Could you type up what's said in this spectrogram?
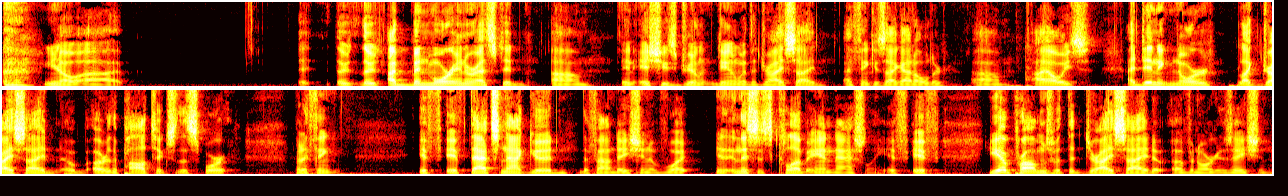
you know, uh, there, there, I've been more interested. Um, in issues dealing, dealing with the dry side. I think as I got older, um, I always I didn't ignore like dry side or the politics of the sport, but I think if if that's not good, the foundation of what and this is club and nationally. If if you have problems with the dry side of, of an organization,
